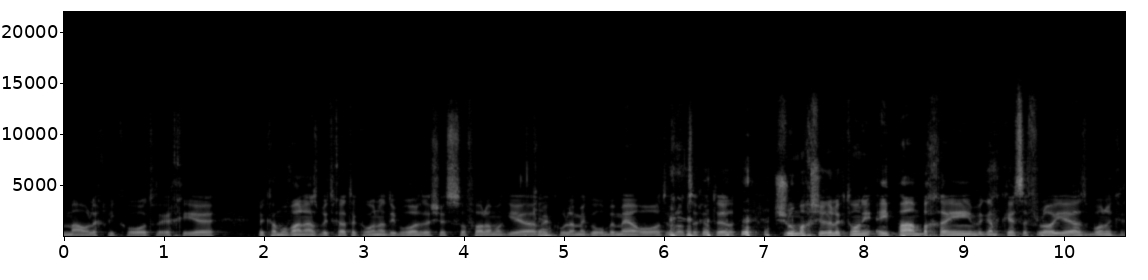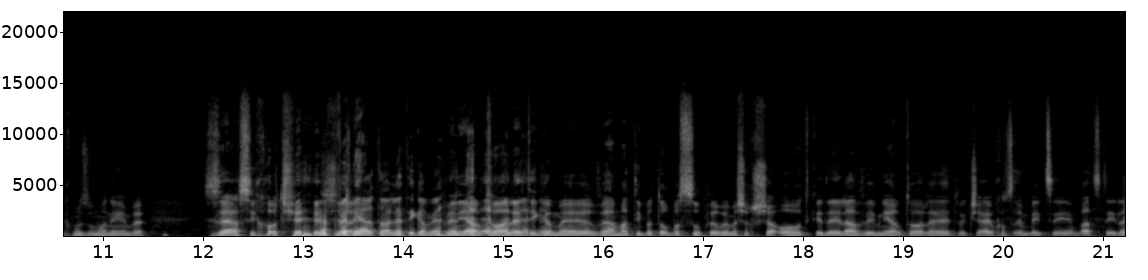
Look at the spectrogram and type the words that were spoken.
מה הולך לקרות ואיך יהיה, וכמובן אז בתחילת הקורונה דיברו על זה שסוף העולם מגיע, כן. וכולם יגורו במערות, ולא צריך יותר שום מכשיר אלקטרוני אי פעם בחיים, וגם כסף לא יהיה, אז בואו נקח מזומנים, ו... זה השיחות ש... ונייר טואלט ייגמר. ונייר טואלט ייגמר, ועמדתי בתור בסופר במשך שעות כדי להביא נייר טואלט, וכשהיו חסרים ביצים רצתי ל...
